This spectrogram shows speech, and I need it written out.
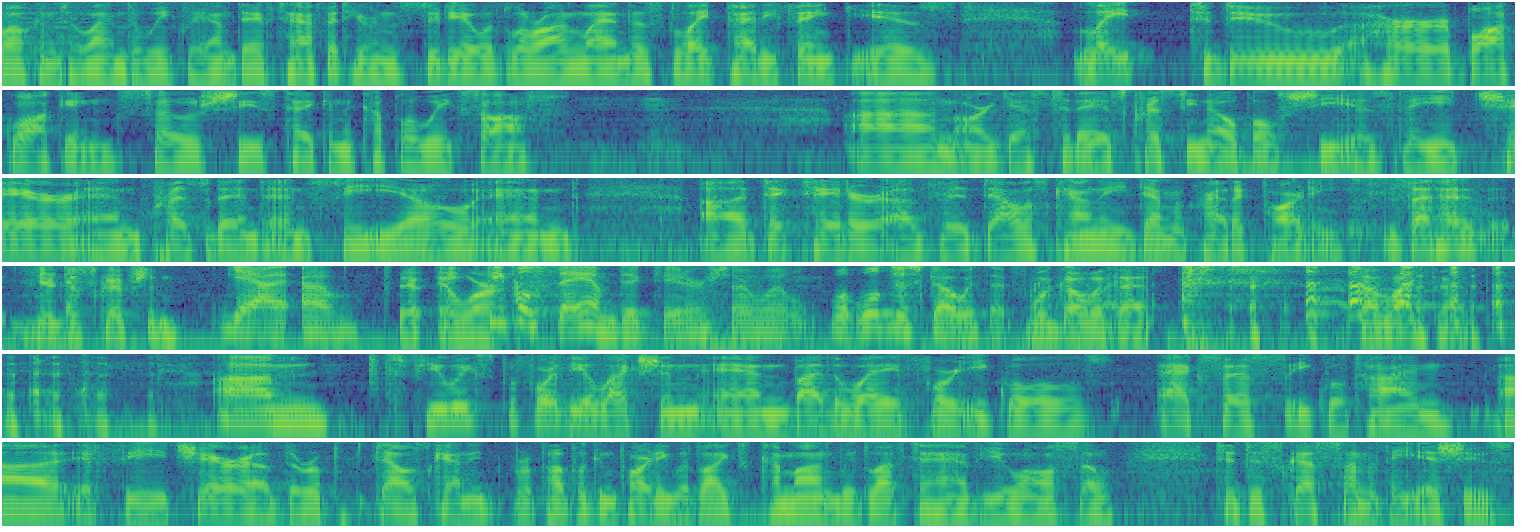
Good afternoon and welcome to Lambda Weekly. I'm Dave Taffet here in the studio with Lauren Landis. The late Patty Fink is late to do her block walking, so she's taken a couple of weeks off. Um, our guest today is Kristy Noble. She is the chair and president and CEO and uh, dictator of the Dallas County Democratic Party. Is that how, your description? Yeah, um, It, it works. people say I'm dictator, so we'll we'll, we'll just go with it. for We'll now, go with right? that. I like that. Um, it's a few weeks before the election, and by the way, for equal access, equal time, uh, if the chair of the Rep- Dallas County Republican Party would like to come on, we'd love to have you also to discuss some of the issues.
